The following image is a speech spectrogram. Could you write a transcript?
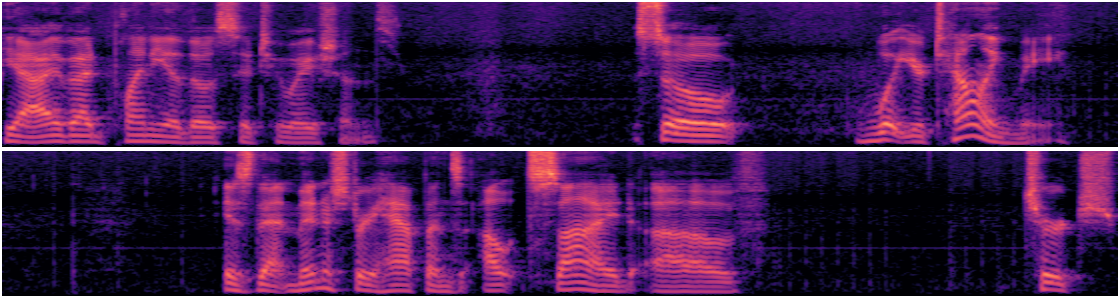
Yeah, I've had plenty of those situations. So, what you're telling me is that ministry happens outside of church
